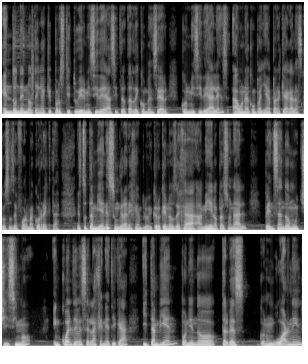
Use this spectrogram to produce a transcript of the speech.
en donde no tenga que prostituir mis ideas y tratar de convencer con mis ideales a una compañía para que haga las cosas de forma correcta. Esto también es un gran ejemplo y creo que nos deja a mí en lo personal pensando muchísimo en cuál debe ser la genética y también poniendo tal vez con un warning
